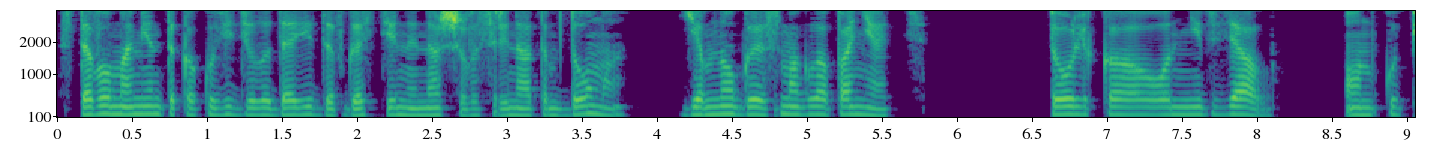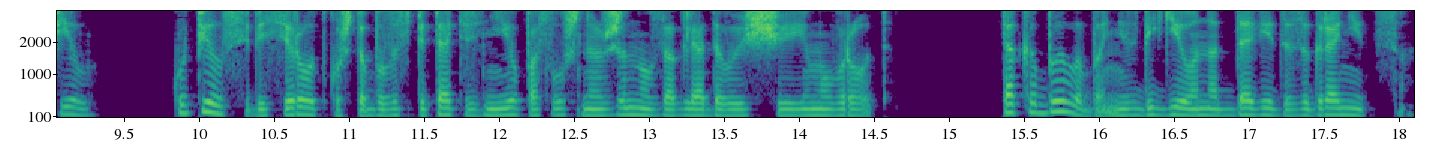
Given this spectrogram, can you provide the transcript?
С того момента, как увидела Давида в гостиной нашего с Ренатом дома, я многое смогла понять. Только он не взял, он купил. Купил себе сиротку, чтобы воспитать из нее послушную жену, заглядывающую ему в рот. Так и было бы, не сбеги он от Давида за границу.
